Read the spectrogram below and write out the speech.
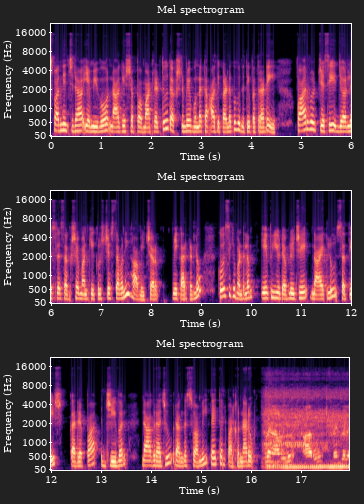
స్పందించిన ఎంఈఓ నాగేశప్ప మాట్లాడుతూ తక్షణమే ఉన్నత అధికారులకు వినతి పత్రాన్ని ఫార్వర్డ్ చేసి జర్నలిస్టుల సంక్షేమానికి కృషి చేస్తామని హామీ ఇచ్చారు. ఈ కార్యక్రమంలో కోసికి మండలం ఏపీయూడబ్ల్యూజే నాయకులు సతీష్ కర్రెప్ప జీవన్ నాగరాజు రంగస్వామి తదితరులు పాల్గొన్నారు. ఇరవై నాలుగు ఆరు రెండు వేల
